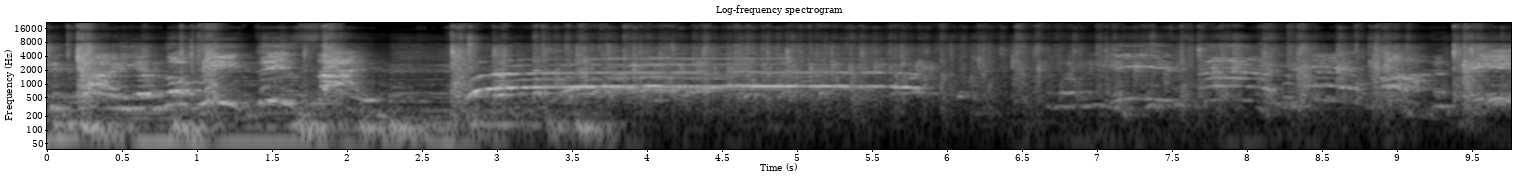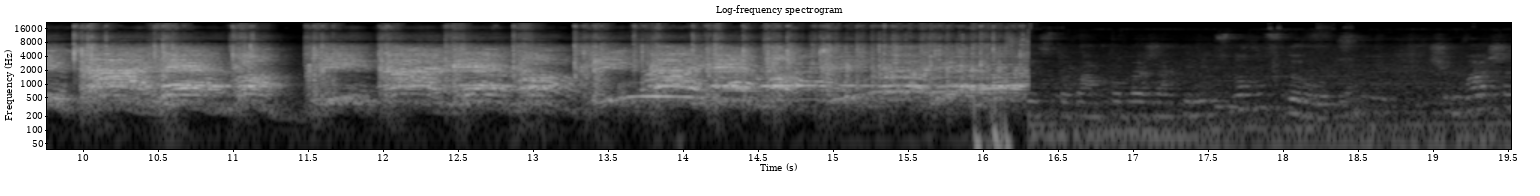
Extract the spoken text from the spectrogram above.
чекає новий дизайн. Особисто вам побажати міцного здоров'я, щоб ваша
